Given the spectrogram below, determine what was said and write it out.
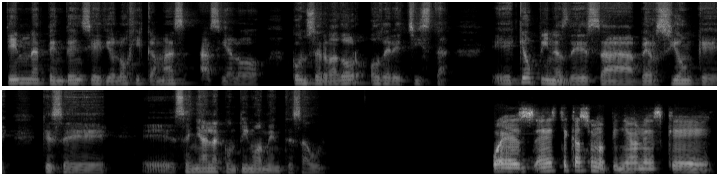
tienen una tendencia ideológica más hacia lo conservador o derechista. Eh, ¿Qué opinas de esa versión que, que se eh, señala continuamente, Saúl? Pues en este caso mi opinión es que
